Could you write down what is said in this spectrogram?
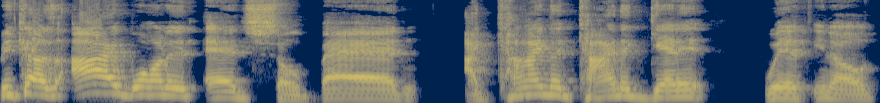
Because I wanted Edge so bad. I kind of, kind of get it with you know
